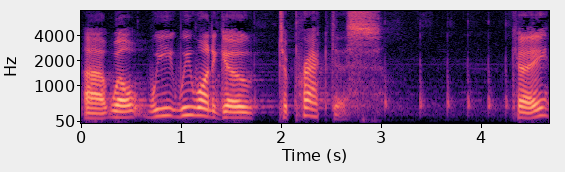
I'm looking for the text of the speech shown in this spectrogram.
Uh, well, we, we want to go to practice. Okay?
